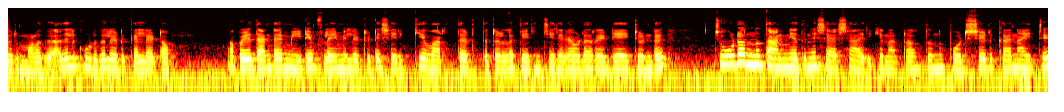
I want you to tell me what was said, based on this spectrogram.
കുരുമുളക്. അതിൽ കൂടുതൽ എടുക്കല്ലേ കേട്ടോ. അപ്പോൾ ഇതാണ്ട് മീഡിയം ഫ്ലെയിമിലിട്ടിട്ട് ശരിക്കും വറുത്തെടുത്തിട്ടുള്ള പെരിഞ്ചീരക ഇവിടെ റെഡി ആയിട്ടുണ്ട്. ചൂടൊന്ന് തണിഞ്ഞതിന് ശേഷം ആയിരിക്കണം കേട്ടോ. ഇതൊന്ന് പൊടിച്ചെടുക്കാനായിട്ട്.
